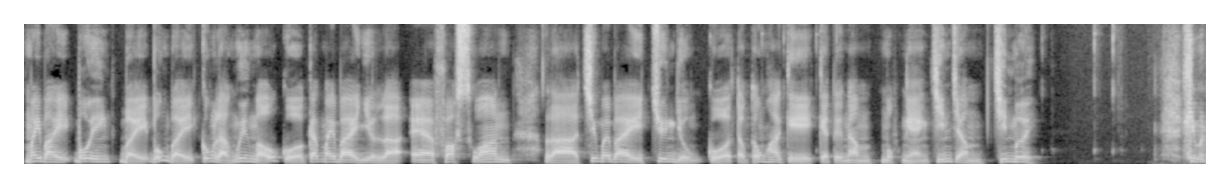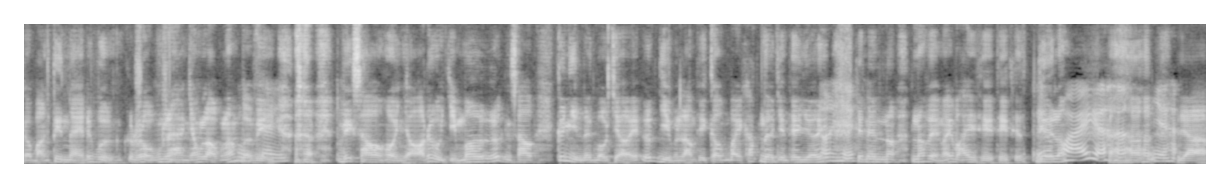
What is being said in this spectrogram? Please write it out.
Máy bay Boeing 747 cũng là nguyên mẫu của các máy bay như là Air Force One, là chiếc máy bay chuyên dụng của Tổng thống Hoa Kỳ kể từ năm 1990 khi mà đọc bản tin này nó vừa rộn ràng trong lòng lắm bởi vì biết sao hồi nhỏ đó chỉ mơ ước làm sao? Cứ nhìn lên bầu trời ước gì mình làm phi công bay khắp nơi trên thế giới. Cho nên nó nói về máy bay thì thì, thì thích ghê lắm. khoái à. dạ. Dạ.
